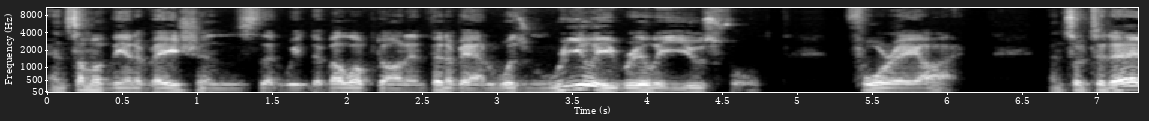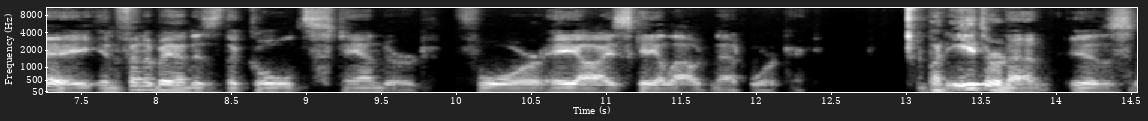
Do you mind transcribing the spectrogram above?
and some of the innovations that we developed on InfiniBand was really, really useful for AI. And so today, InfiniBand is the gold standard for AI scale out networking. But Ethernet is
